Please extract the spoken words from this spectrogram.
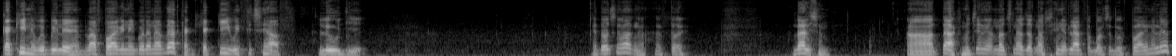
Какими вы были два с половиной года назад, как, какие вы сейчас люди. Это очень важная история. Дальше. А, так, начали, начинают отношения длятся больше двух с половиной лет.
